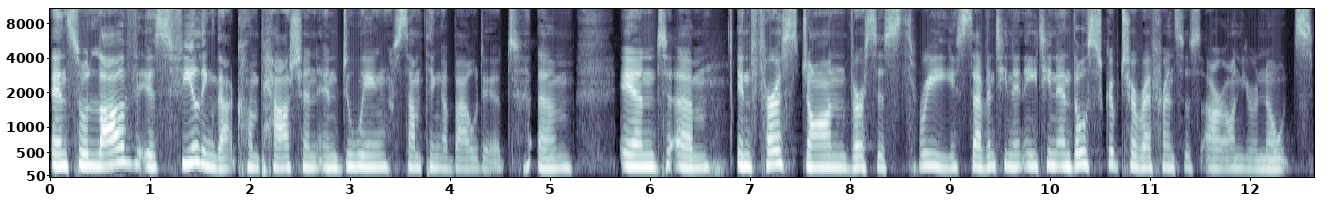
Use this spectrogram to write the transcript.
And so love is feeling that compassion and doing something about it. Um, and um, in First John verses 3, 17 and 18, and those scripture references are on your notes.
